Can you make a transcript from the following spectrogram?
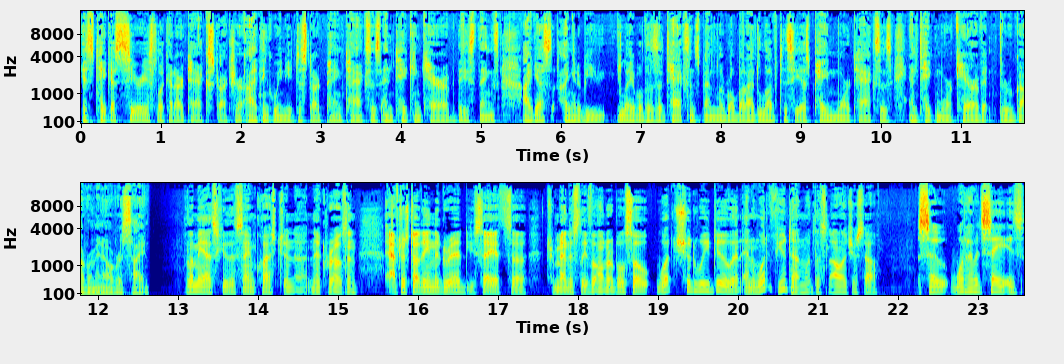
is take a serious look at our tax structure. I think we need to start paying taxes and taking care of these things. I guess I'm going to be labeled as a tax and spend liberal, but I'd love to see us pay more taxes and take more care of it through government oversight. Let me ask you the same question, uh, Nick Rosen. After studying the grid, you say it's uh, tremendously vulnerable. So, what should we do, and, and what have you done with this knowledge yourself? So, what I would say is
